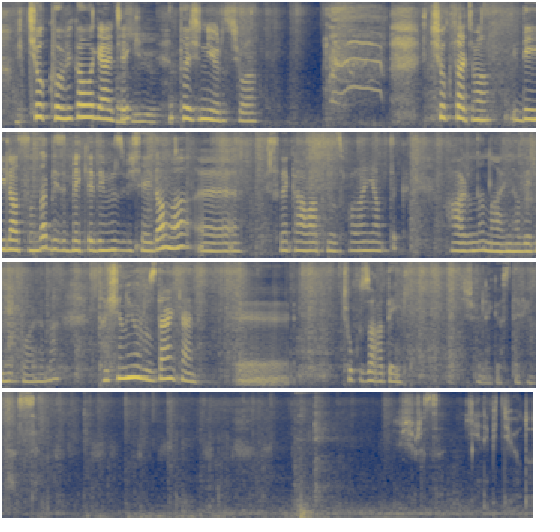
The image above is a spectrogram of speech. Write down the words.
Çok komik ama gerçek. Taşınıyor. Taşınıyoruz şu an. Çok saçma. Değil aslında. Bizim beklediğimiz bir şeydi ama e, biz kahvaltımızı falan yaptık. Harun'la Nail'in haberi yok bu arada. Taşınıyoruz derken e, çok uzağa değil. Şöyle göstereyim ben size. Şurası yeni bitiyordu.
